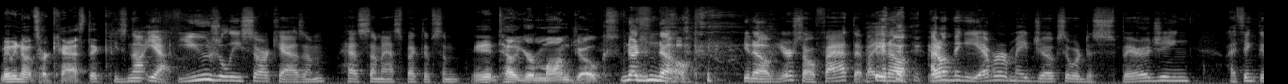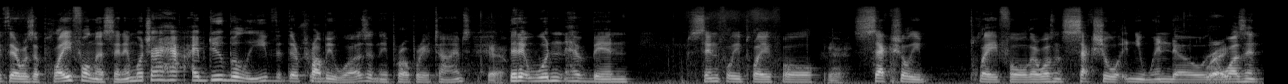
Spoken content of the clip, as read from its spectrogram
Maybe not sarcastic. He's not. Yeah. Usually, sarcasm has some aspect of some He didn't tell your mom jokes. no, no. you know, you're so fat that, but you know, I don't think he ever made jokes that were disparaging. I think if there was a playfulness in him, which I ha- I do believe that there probably was in the appropriate times, Yeah. that it wouldn't have been sinfully playful, sexually playful. There wasn't sexual innuendo. There Right. wasn't,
